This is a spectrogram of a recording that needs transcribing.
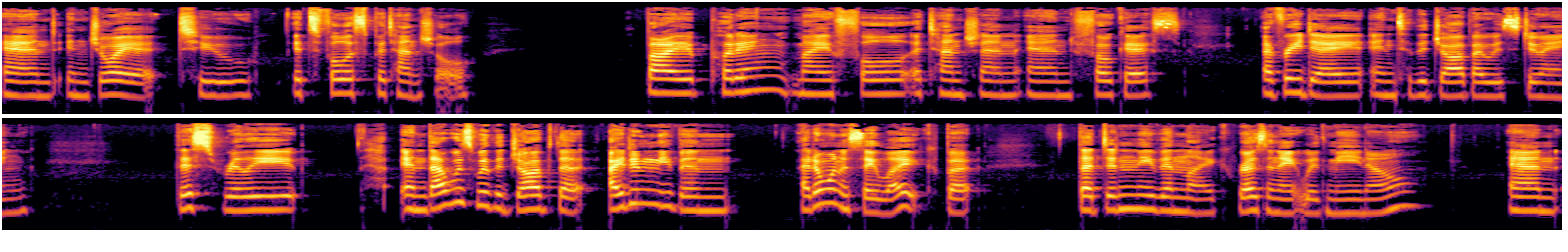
and enjoy it to its fullest potential. By putting my full attention and focus every day into the job I was doing, this really and that was with a job that I didn't even I don't want to say like, but that didn't even like resonate with me, you know? And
